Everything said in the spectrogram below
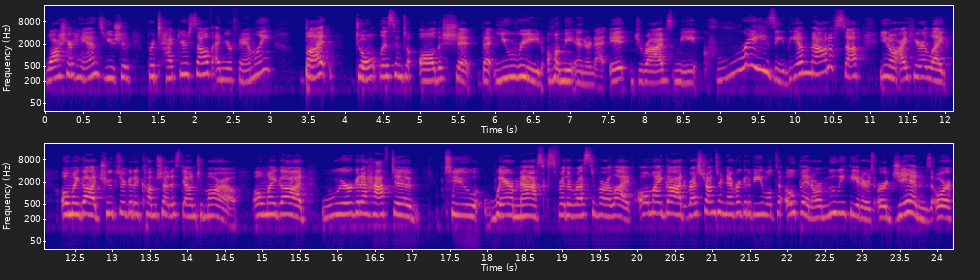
wash your hands. You should protect yourself and your family. But don't listen to all the shit that you read on the internet. It drives me crazy. The amount of stuff, you know, I hear like, oh my god, troops are going to come shut us down tomorrow. Oh my god, we're going to have to to wear masks for the rest of our life. Oh my god, restaurants are never going to be able to open or movie theaters or gyms or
